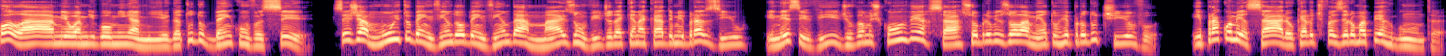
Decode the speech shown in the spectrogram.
Olá, meu amigo ou minha amiga, tudo bem com você? Seja muito bem-vindo ou bem-vinda a mais um vídeo da Khan Academy Brasil. E nesse vídeo, vamos conversar sobre o isolamento reprodutivo. E para começar, eu quero te fazer uma pergunta.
